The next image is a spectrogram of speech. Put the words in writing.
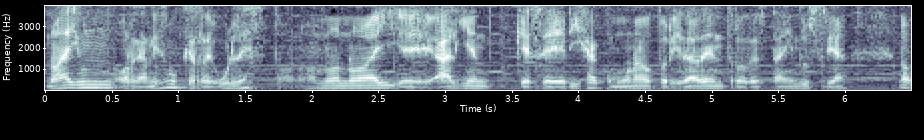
No hay un organismo que regule esto, ¿no? No, no hay eh, alguien que se erija como una autoridad dentro de esta industria. No,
